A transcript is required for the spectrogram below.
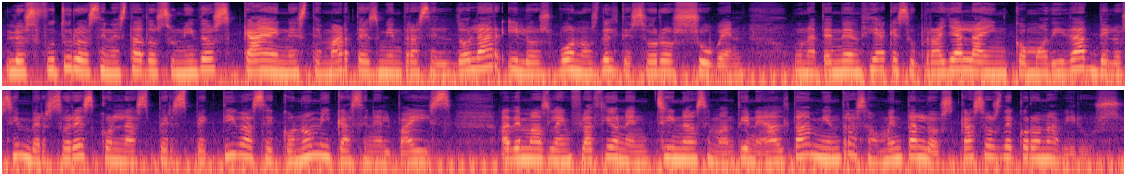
Los futuros en Estados Unidos caen este martes mientras el dólar y los bonos del Tesoro suben, una tendencia que subraya la incomodidad de los inversores con las perspectivas económicas en el país. Además, la inflación en China se mantiene alta mientras aumentan los casos de coronavirus.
